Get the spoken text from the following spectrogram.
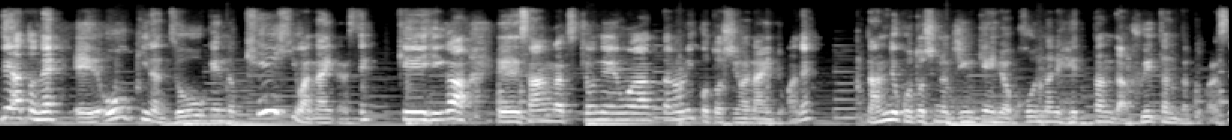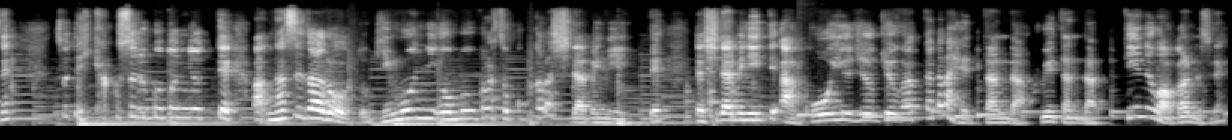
で、あとね、えー、大きな増減の経費はないからですね。経費が、えー、3月、去年はあったのに今年はないとかね。なんで今年の人件費はこんなに減ったんだ、増えたんだとかですね、そうやって比較することによって、あなぜだろうと疑問に思うから、そこから調べに行って、じゃ調べに行って、あこういう状況があったから減ったんだ、増えたんだっていうのが分かるんですね。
